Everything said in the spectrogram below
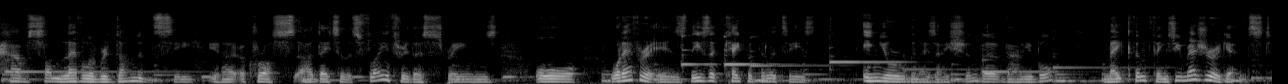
have some level of redundancy, you know, across uh, data that's flowing through those streams, or whatever it is. These are capabilities in your organization that are valuable make them things you measure against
